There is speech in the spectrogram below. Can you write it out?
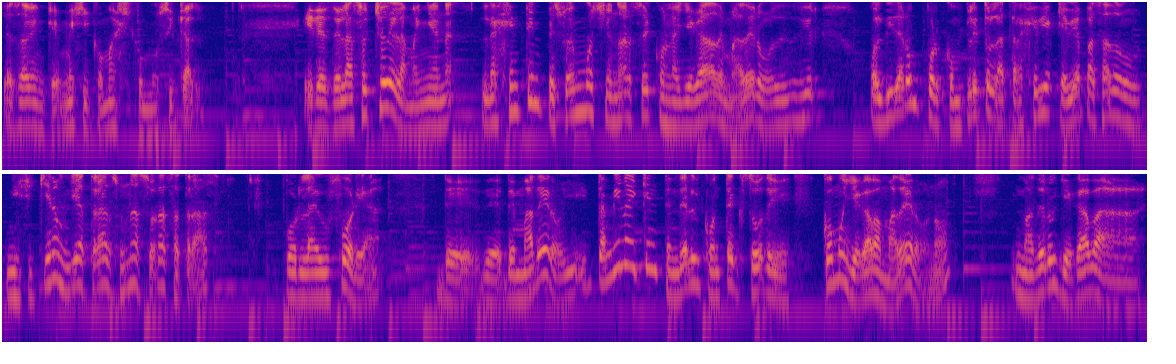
Ya saben que México Mágico Musical. Y desde las 8 de la mañana la gente empezó a emocionarse con la llegada de Madero, es decir, olvidaron por completo la tragedia que había pasado ni siquiera un día atrás, unas horas atrás, por la euforia de, de, Madero. Y también hay que entender el contexto de cómo llegaba Madero, ¿no? Madero llegaba,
